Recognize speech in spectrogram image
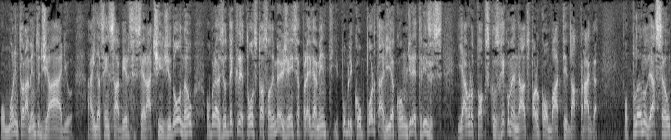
o monitoramento diário. Ainda sem saber se será atingido ou não, o Brasil decretou situação de emergência previamente e publicou portaria com diretrizes e agrotóxicos recomendados para o combate da praga. O plano de ação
